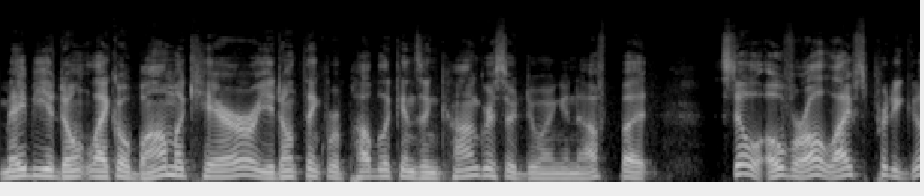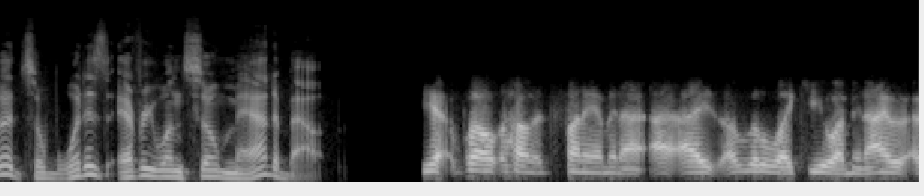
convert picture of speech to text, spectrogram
Maybe you don't like Obamacare or you don't think Republicans in Congress are doing enough, but still, overall, life's pretty good. So, what is everyone so mad about? Yeah, well, it's funny. I mean, I, I, a little like you. I mean, I, I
